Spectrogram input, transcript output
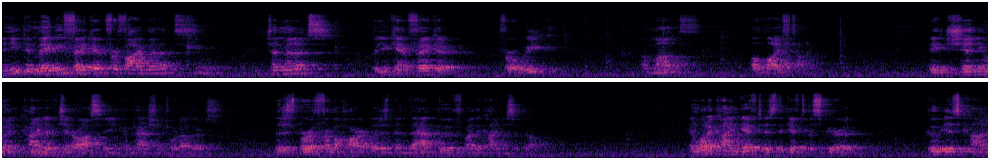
And you can maybe fake it for five minutes, ten minutes, but you can't fake it for a week, a month, a lifetime. A genuine kind of generosity and compassion toward others that is birthed from a heart that has been that moved by the kindness of God. And what a kind gift is the gift of the Spirit, who is kind.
